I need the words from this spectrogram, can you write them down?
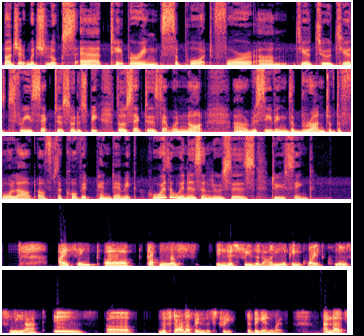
budget, which looks at tapering support for um, tier two, tier three sectors, so to speak, those sectors that were not uh, receiving the brunt of the fallout of the COVID pandemic. Who are the winners and losers, do you think? I think a couple of industries that I'm looking quite closely at is uh, the startup industry to begin with. And that's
